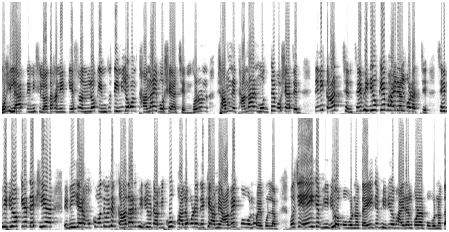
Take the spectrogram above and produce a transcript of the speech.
মহিলা, তিনি শ্লীলতাহানির কেস আনলো, কিন্তু তিনি যখন থানায় বসে আছেন, ধরুন সামনে থানার মধ্যে বসে আছেন, তিনি কাঁদছেন সেই ভিডিও কে ভাইরাল করাচ্ছে? সেই ভিডিওকে দেখিয়ে নিজেরা মুখ্যমন্ত্রী বলছেন, কাঁদার ভিডিওটা আমি খুব ভালো করে দেখে আমি আবেগপ্রবণ হয়ে পড়লাম। বলছি, এই যে ভিডিও প্রবণতা, এই যে ভিডিও ভাইরাল করার প্রবণতা,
